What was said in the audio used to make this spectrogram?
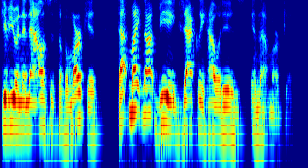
give you an analysis of a market, that might not be exactly how it is in that market.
